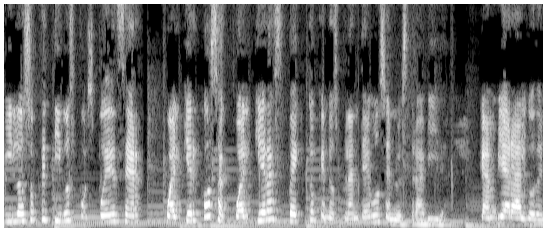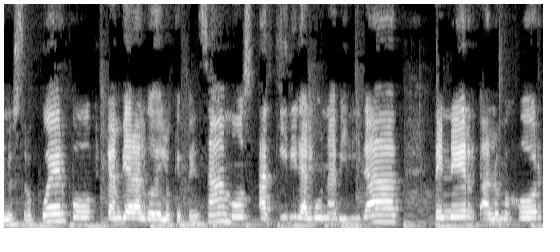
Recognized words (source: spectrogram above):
Y los objetivos pues pueden ser cualquier cosa, cualquier aspecto que nos planteemos en nuestra vida. Cambiar algo de nuestro cuerpo, cambiar algo de lo que pensamos, adquirir alguna habilidad, tener a lo mejor,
